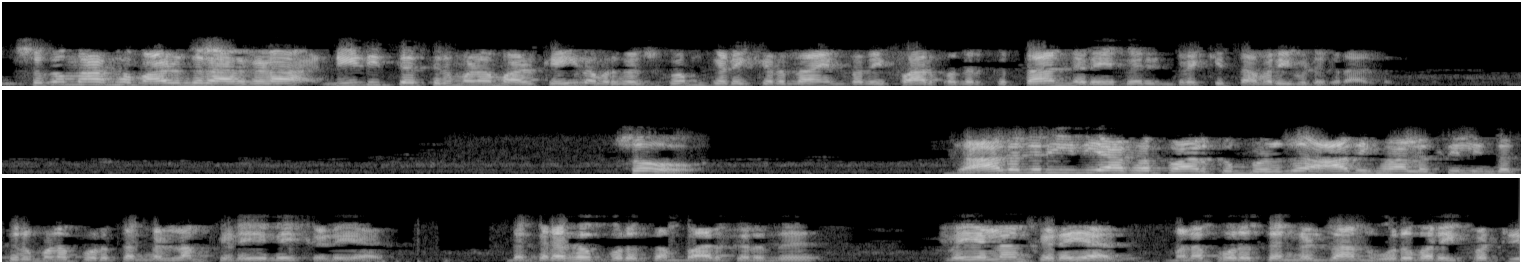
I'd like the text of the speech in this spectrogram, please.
சுகமாக வாழ்கிறார்களா? நீடித்த திருமண வாழ்க்கையில் அவர்கள் சுகம் கிடைக்கிறதா என்பதை பார்ப்பதற்குத்தான் நிறைய பேர் இன்றைக்கு தவறி விடுகிறார்கள் சோ ஜாதக ரீதியாக பார்க்கும் பொழுது ஆதி காலத்தில் இந்த திருமண பொருத்தங்கள்லாம் கிடையவே கிடையாது. இந்த கிரக பொருத்தம் பார்க்கிறது இவையெல்லாம் கிடையாது. மனப்பொருத்தங்கள் தான் ஒருவரை பற்றி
